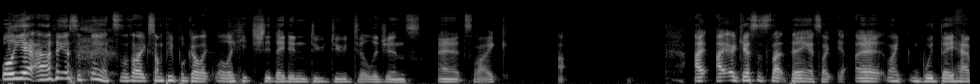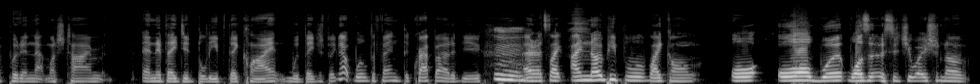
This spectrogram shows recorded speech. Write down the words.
Well, yeah, I think that's the thing. It's like some people go like, "Well, he, they didn't do due diligence," and it's like, uh, I, I, I guess it's that thing. It's like, uh, like, would they have put in that much time? And if they did believe their client, would they just be like, "No, we'll defend the crap out of you"? Mm. And it's like, I know people like on, or or were, was it a situation of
